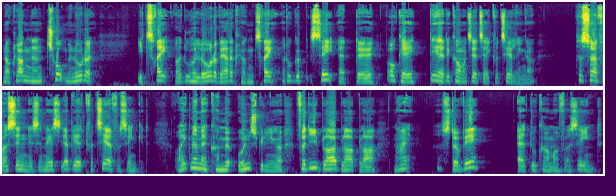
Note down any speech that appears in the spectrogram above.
når klokken er to minutter i tre, og du har lovet at være der klokken tre, og du kan se, at øh, okay, det her det kommer til at tage et kvarter længere, så sørg for at sende en sms, jeg bliver et kvarter forsinket. Og ikke noget med at komme med undskyldninger, fordi bla bla bla. Nej, stå ved, at du kommer for sent.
